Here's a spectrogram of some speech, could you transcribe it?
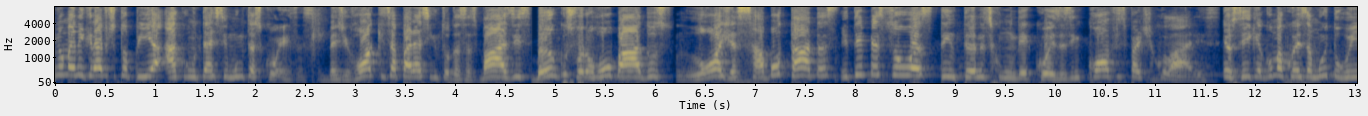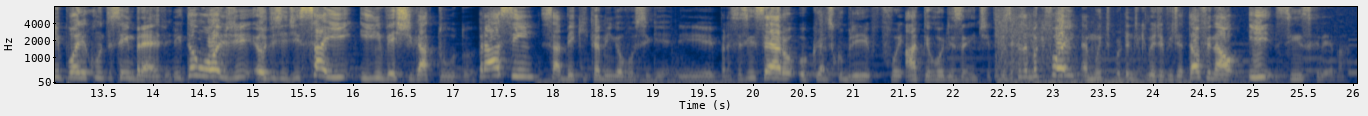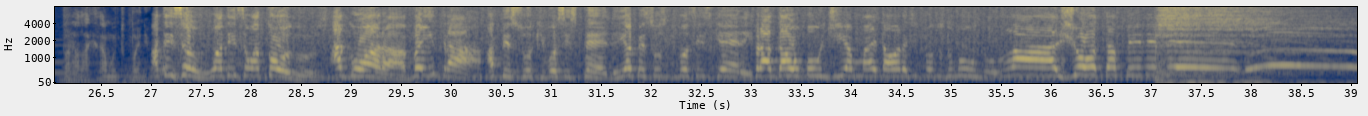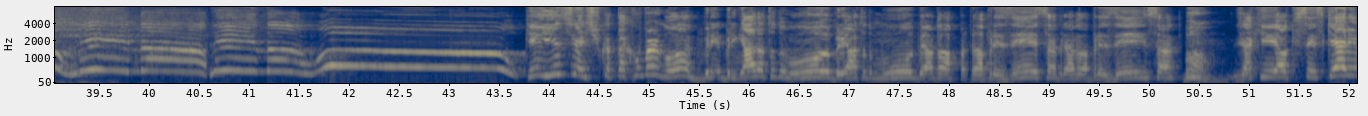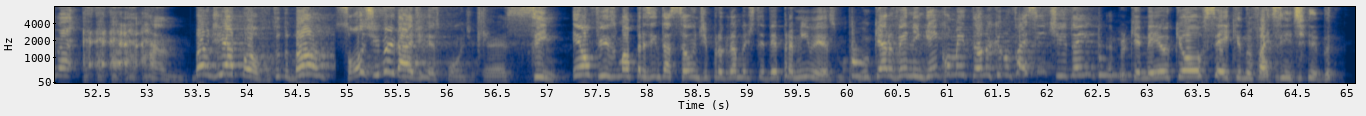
no Minecraft Utopia acontece muitas coisas. Bedrocks aparecem em todas as bases, bancos foram roubados, lojas sabotadas e tem pessoas tentando esconder coisas em cofres particulares. Eu sei que alguma coisa muito ruim pode acontecer em breve. Então hoje eu decidi sair e investigar tudo, para assim saber que caminho eu vou seguir. E para ser sincero, o que eu descobri foi aterrorizante. Se você quer saber o que foi? É muito importante que veja o vídeo até o final e se inscreva. Bora lá que tá muito pânico. Atenção, atenção a todos. Agora vai entrar a pessoa que vocês pedem, a pessoas que vocês querem para dar o bom dia mais da hora de todos do mundo. Lá JPVP. Uh, lindo, lindo. Uh! Que isso, gente? Fica até com vergonha. Obrigado a todo mundo, obrigado a todo mundo, obrigado pela, pela presença, obrigado pela presença. Bom, já que é o que vocês querem, né? bom dia, povo, tudo bom? Só os de verdade responde. É, sim, eu fiz uma apresentação de programa de TV para mim mesmo. Não quero ver ninguém comentando que não faz sentido, hein? É porque meio que eu sei que não faz sentido.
